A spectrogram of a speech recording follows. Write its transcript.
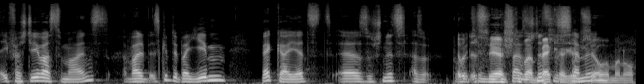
ich verstehe, was du meinst, weil es gibt ja bei jedem Bäcker jetzt äh, so Schnitzel, also Aber das ist Brötchen, ja sagen beim Bäcker gibt es ja auch immer noch.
